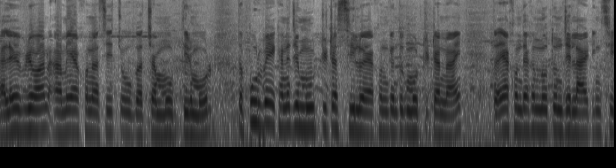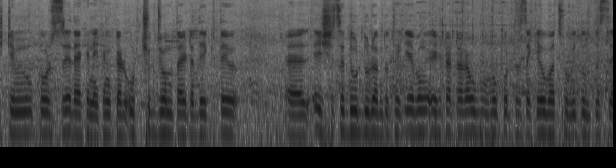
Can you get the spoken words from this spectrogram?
হ্যালো এভরিওয়ান আমি এখন আছি চৌগাছা মূর্তির মোড়। তো পূর্বে এখানে যে মূর্তিটা ছিল, এখন কিন্তু মূর্তিটা নাই। তো এখন দেখেন নতুন যে লাইটিং সিস্টেম করছে, দেখেন এখানকার উৎসুক জনতা এটা দেখতে এসেছে দূর দূরান্ত থেকে এবং এটা তারা উপভোগ করতেছে, কেউ বা ছবি তুলতেছে,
